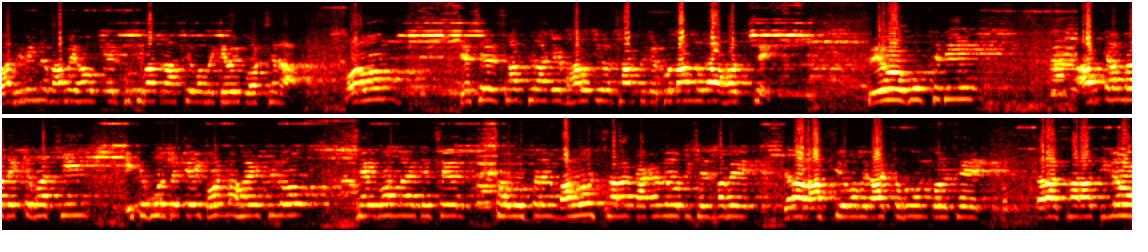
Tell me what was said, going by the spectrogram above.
বা বিভিন্নভাবে হোক, এর প্রতিবাদ রাষ্ট্রীয়ভাবে কেউই করছে না। বরং দেশের স্বার্থের আগে ভারতীয় স্বার্থকে প্রাধান্য দেওয়া হচ্ছে। প্রিয় উপস্থিতি আজকে আমরা দেখতে পাচ্ছি, ইতিপূর্বে যে বন্যা হয়েছিল, সেই বন্যায় দেশের সর্বস্তরের মানুষ সারা জায়গাতেও বিশেষভাবে যারা রাষ্ট্রীয়ভাবে দায়িত্ব গ্রহণ করেছে, তারা সারা দিলেও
